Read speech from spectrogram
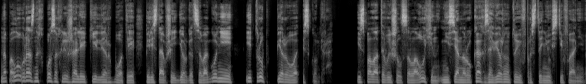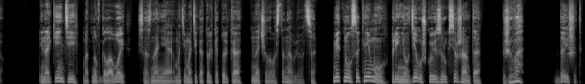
На полу в разных позах лежали киллер-боты, переставшие дергаться в агонии, и труп первого Искомбера. Из палаты вышел Салаухин, неся на руках завернутую в простыню Стефанию. Иннокентий, мотнув головой, сознание математика только-только начало восстанавливаться, метнулся к нему, принял девушку из рук сержанта. «Жива?» «Дышит», —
